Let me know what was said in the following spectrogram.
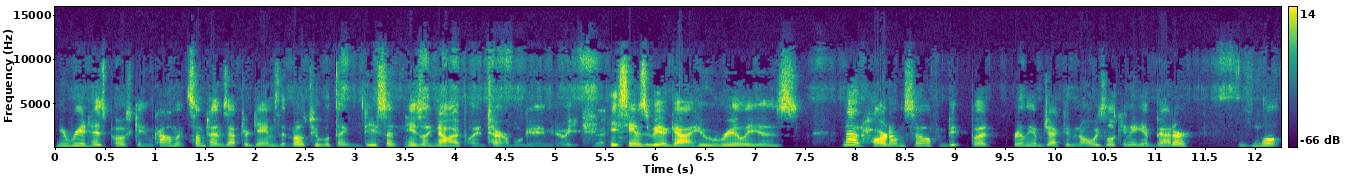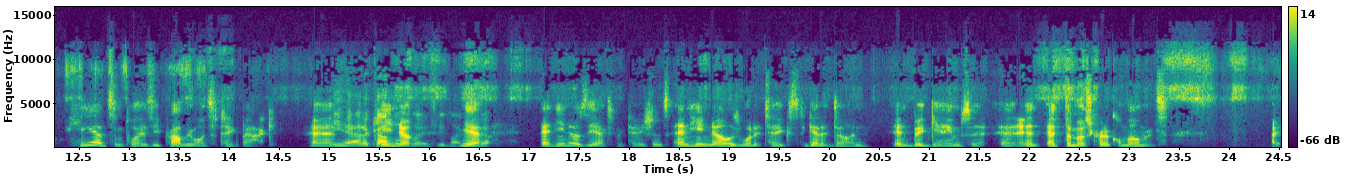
you read his post game comments. Sometimes after games that most people think decent, he's like, "No, I played a terrible game." You know, he, Right. he seems to be a guy who really is not hard on himself, but really objective and always looking to get better. Mhm. Well, he had some plays he probably wants to take back, and he had a couple know- plays he'd like. Yeah. Yep. and he knows the expectations, and he knows what it takes to get it done in big games and, at the most critical moments. I,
